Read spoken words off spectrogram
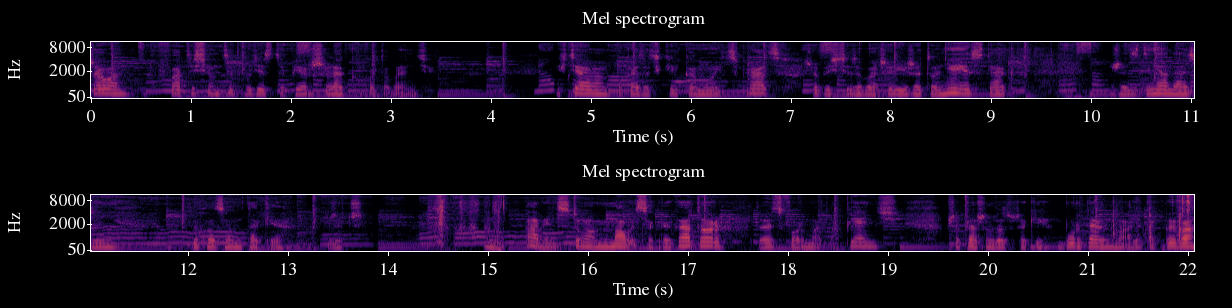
przełom 2021 lekko to będzie. I chciałam Wam pokazać kilka moich prac, żebyście zobaczyli, że to nie jest tak, że z dnia na dzień wychodzą takie rzeczy. No, a więc tu mamy mały segregator, to jest format A5. Przepraszam za tu taki burdel, no ale tak bywa.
